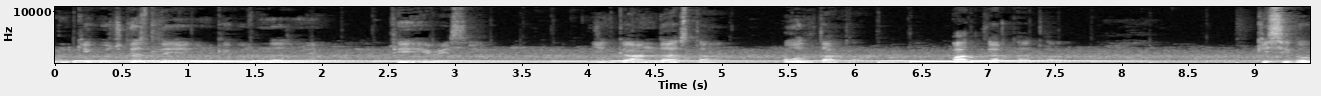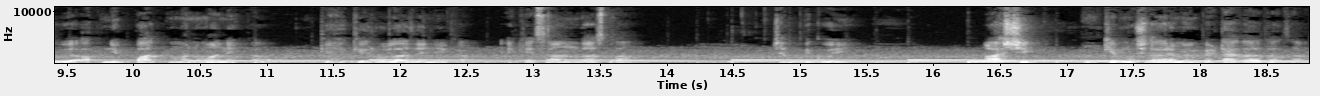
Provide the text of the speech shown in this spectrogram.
उनकी कुछ गज़लें, उनकी कुछ नज़में थी ही वैसी, जिनका अंदाज था, बोलता था, बात करता था। किसी को भी अपनी बात मनवाने का, कह के रुला देने का एक ऐसा अंदाज था, जब भी कोई आशिक उनके मुशायरे में बैठा करता था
